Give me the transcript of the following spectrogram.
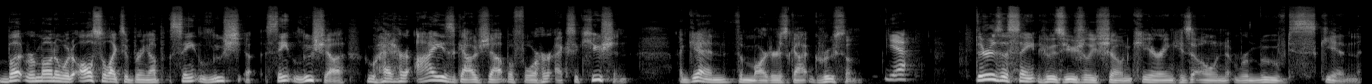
But Ramona would also like to bring up Saint Lucia, Saint Lucia, who had her eyes gouged out before her execution. Again, the martyrs got gruesome. Yeah. There is a saint who's usually shown carrying his own removed skin.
